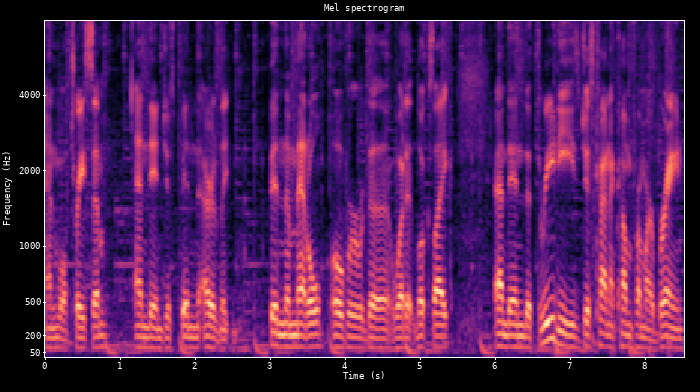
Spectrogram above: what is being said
and we'll trace them, and then just bend or like, bend the metal over the what it looks like, and then the 3Ds just kind of come from our brain,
